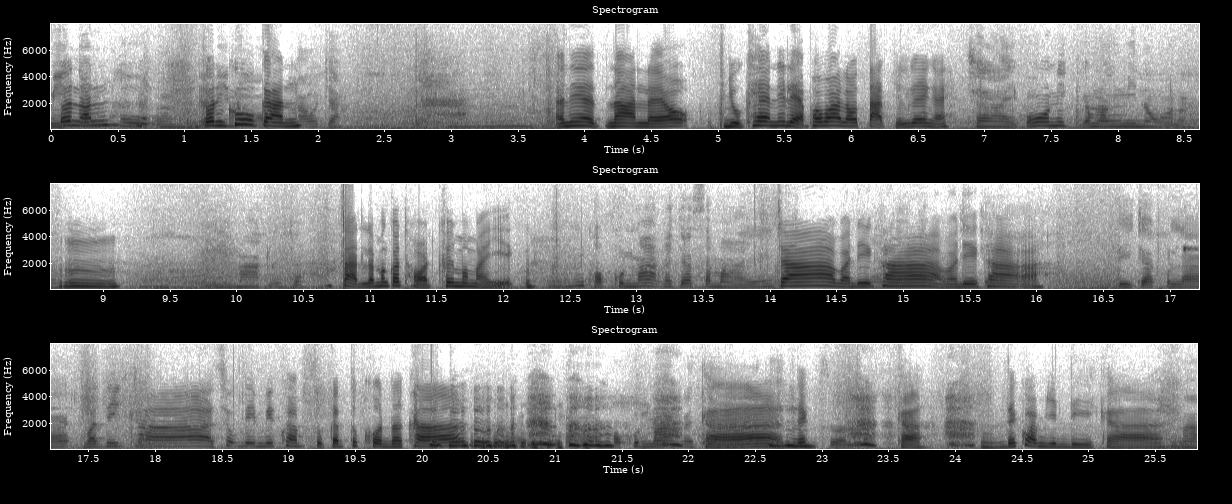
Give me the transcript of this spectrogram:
มีต้นนั้นคู่อืมต้นคู่กันเขาจ้ะอืมอันเนี้ยนานแล้วอยู่แค่นี้แหละเพราะว่าเราตัดอยู่เรื่อยไง ใช่ โอ้นี่กำลังมีหนอนะอืมดีมากเลยจ้ะตัดแล้วมันก็ถอดขึ้นมาใหม่อีก อืมขอบคุณมากนะจ๊ะสมัย จ้าสวัสดีค่ะสวัสดีค่ะ ดีจ้ะคุณรักสวัสดีค่ะโชคดีมีความสุขกันทุกคนนะคะ ขอบคุณมากนะจ๊ะค่ะเด็กสวนค่ะอืมด้วยความยินดีค่ะน่า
